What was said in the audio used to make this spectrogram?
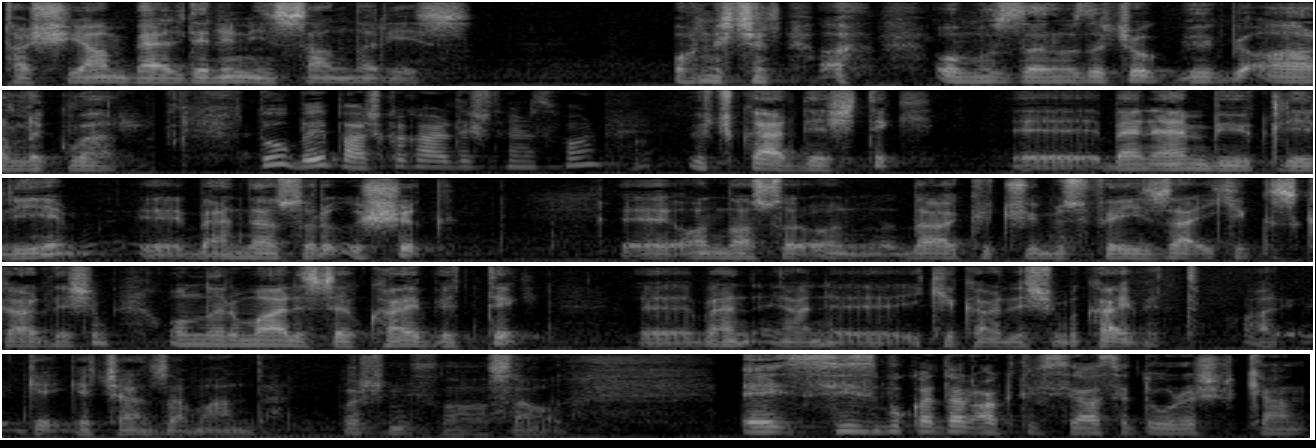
taşıyan beldenin insanlarıyız. Onun için omuzlarımızda çok büyük bir ağırlık var. Doğu Bey başka kardeşleriniz var mı? Üç kardeştik. Ee, ben en büyükleriyim. Ee, benden sonra Işık. Ee, ondan sonra daha küçüğümüz Feyza, iki kız kardeşim. Onları maalesef kaybettik. Ee, ben yani e, iki kardeşimi kaybettim geçen zamanda. Başınız sağ olsun. Sağ olun. E, siz bu kadar aktif siyasete uğraşırken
